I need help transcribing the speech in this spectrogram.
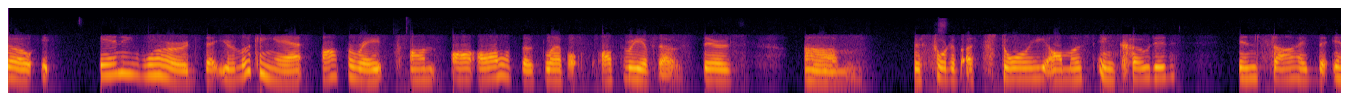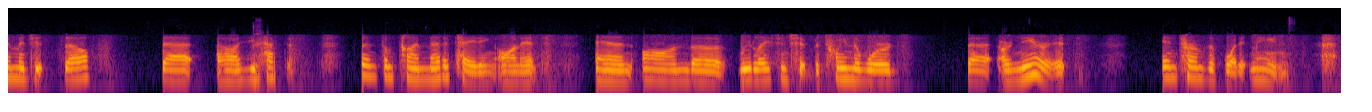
So it, any word that you're looking at operates on all, all, of those levels, all three of those. There's um, there's sort of a story almost encoded inside the image itself that uh, you have to spend some time meditating on it and on the relationship between the words that are near it in terms of what it means.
